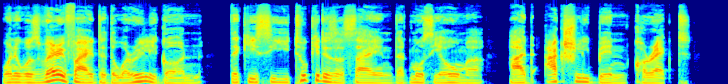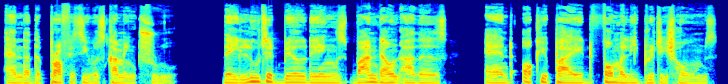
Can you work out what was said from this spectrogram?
When it was verified that they were really gone, the Kisii took it as a sign that Mosi Auma had actually been correct and that the prophecy was coming true. They looted buildings, burned down others, and occupied formerly British homes.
